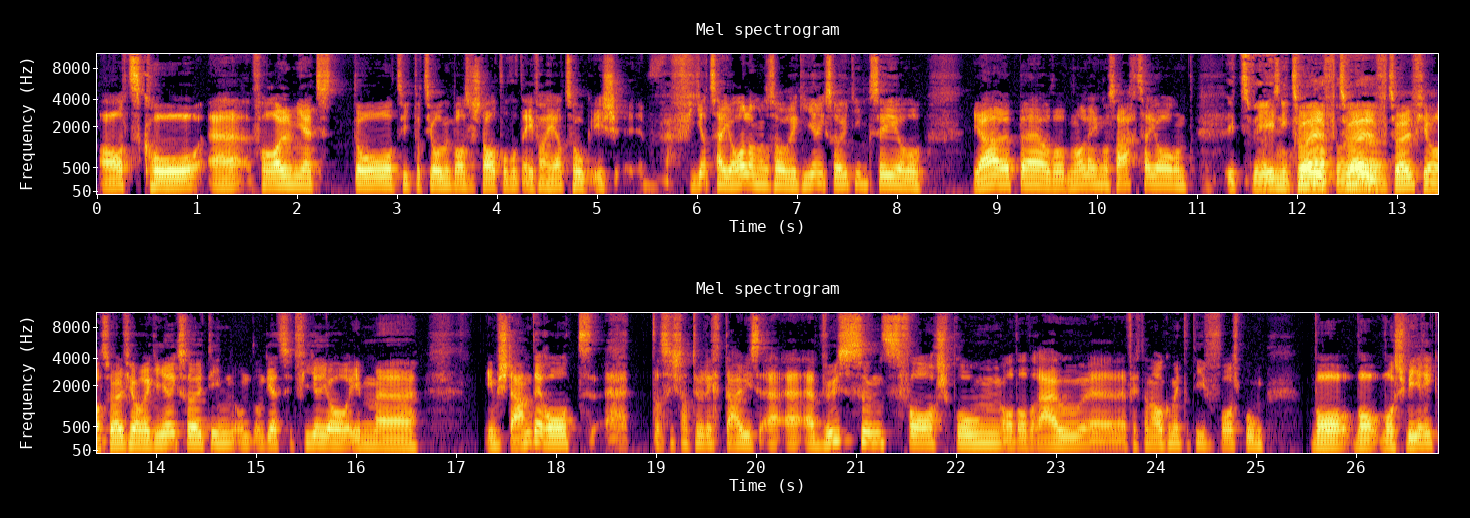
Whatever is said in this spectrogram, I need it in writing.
anzukommen. Äh, vor allem jetzt hier die Situation in Basel-Stadt oder Eva Herzog ist 14 Jahre lang oder so Regierungsrätin gesehen oder ja, etwa, oder noch länger, 16 Jahre und jetzt wenig. 12, 12, 12 Jahre, 12 Jahre Regierungsrätin und, und jetzt seit vier Jahren im, äh, im Ständerat. Äh, das ist natürlich teilweise ein, Wissensvorsprung oder, oder auch äh, vielleicht ein argumentativer Vorsprung, wo, wo, wo schwierig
